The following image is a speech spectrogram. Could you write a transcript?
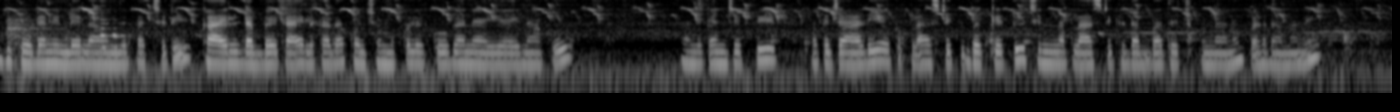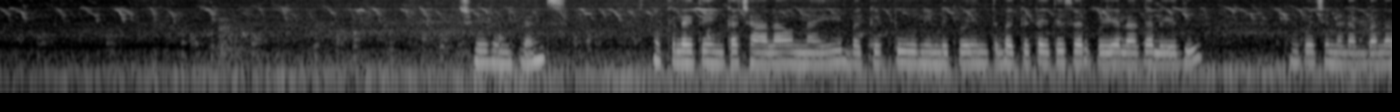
ఇది కూడా నిండేలా ఉంది పచ్చడి కాయలు డెబ్బై కాయలు కదా కొంచెం ముక్కలు ఎక్కువగానే అయ్యాయి నాకు. అందుకని చెప్పి ఒక జాడి ఒక ప్లాస్టిక్ బకెట్ చిన్న ప్లాస్టిక్ డబ్బా తెచ్చుకున్నాను పెడదామని. చూడండి ఫ్రెండ్స్ ముక్కలైతే ఇంకా చాలా ఉన్నాయి. బకెట్ నిండిపోయేంత బకెట్ అయితే సరిపోయేలాగా లేదు. ఇంకో చిన్న డబ్బాలో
